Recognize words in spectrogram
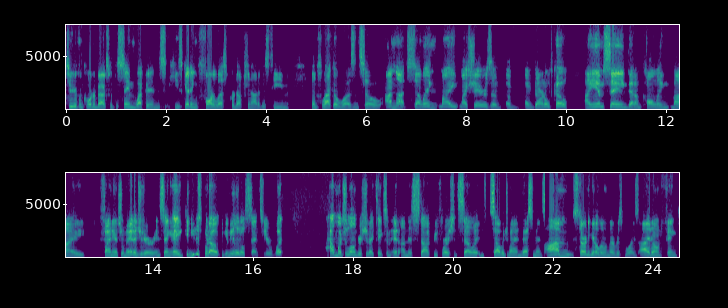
two different quarterbacks with the same weapons, he's getting far less production out of his team than Flacco was. And so I'm not selling my my shares of of, of Darnold Co. I am saying that I'm calling my financial manager and saying, "Hey, can you just put out give me a little sense here? What how much longer should I take some hit on this stock before I should sell it and salvage my investments? I'm starting to get a little nervous, boys. I don't think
